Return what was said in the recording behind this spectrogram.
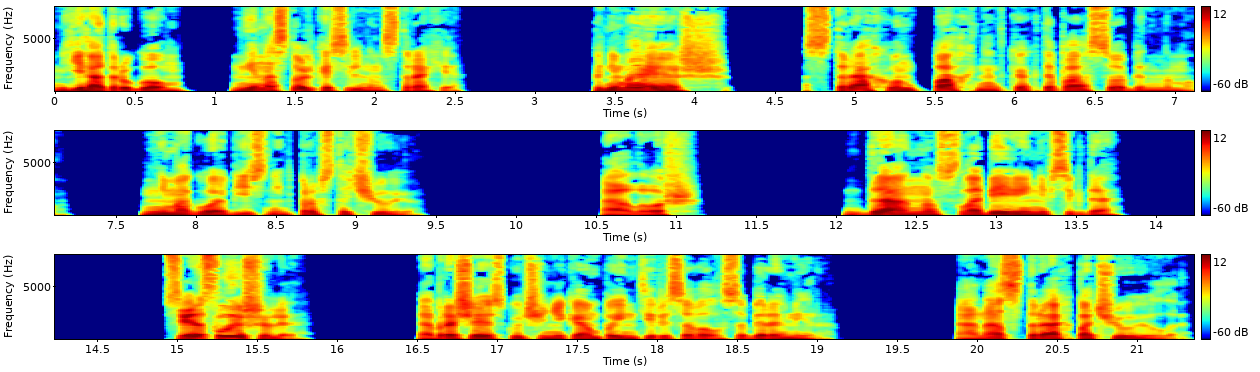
я о другом, не настолько сильном страхе. Понимаешь, страх, он пахнет как-то по-особенному. Не могу объяснить, просто чую. А ложь? Да, но слабее не всегда. Все слышали? Обращаясь к ученикам, поинтересовался Берамир. Она страх почуяла.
